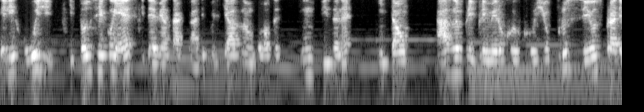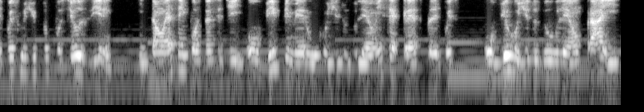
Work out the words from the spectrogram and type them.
ele ruge e todos reconhecem que devem atacar depois que Aslan volta em vida, né? Então, Aslan primeiro rugiu para os seus, para depois rugir para os seus irem. Então, essa é a importância de ouvir primeiro o rugido do leão em secreto, para depois ouvir o rugido do leão para ir.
